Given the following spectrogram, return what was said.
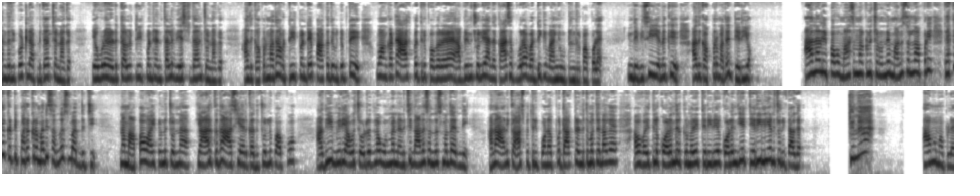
அந்த ரிப்போர்ட்ல அப்படிதான் சொன்னாங்க. எவ்வளவு எடுத்தாலும் ட்ரீட்மெண்ட் எடுத்தாலும் வேஸ்ட் தான் சொன்னாங்க. அதுக்கப்புறமா தான் அவ ட்ரீட்மெண்ட்டே பார்க்கறது விட்டுவிட்டு உன்கிட்ட ஆஸ்பத்திரி போகிறேன் அப்படின்னு சொல்லி அந்த காசை பூரா வட்டிக்கு வாங்கி விட்டுருப்பா போல. இந்த விஷயம் எனக்கு அதுக்கப்புறமா தான் தெரியும். ஆனாலும் இப்ப அவ மாசமா இருக்குன்னு சொன்னோடனே மனசெல்லாம் அப்படியே ரெக்க கட்டி பறக்கிற மாதிரி சந்தோஷமா இருந்துச்சு. நம்ம அப்பா வாயிட்டோம்னு சொன்னா யாருக்கு தான் ஆசையா இருக்காது சொல்லு பார்ப்போம் அதையும் மீறி அவ சொல்றதுலாம் உண்மை நினைச்சு நானும் சந்தோஷமா தான் இருந்தேன். ஆனா அன்னைக்கு ஆஸ்பத்திரி போனப்போ டாக்டர் எடுத்து சொன்னாங்க? அவ வயித்துல குழந்தை இருக்கிற மாதிரி தெரியலையே குழந்தையே தெரியலையேன்னு சொல்லிட்டாங்க. ஆமா மாப்பிள்ள.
